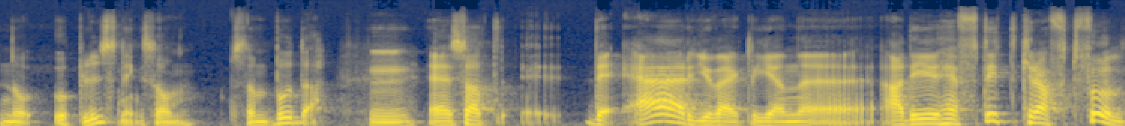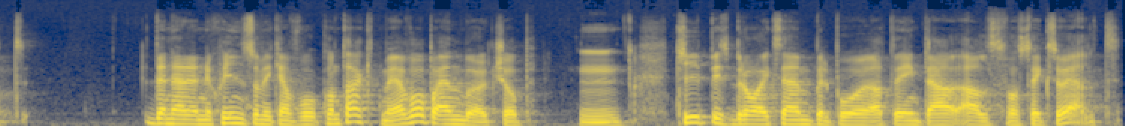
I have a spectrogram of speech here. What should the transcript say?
nå upplysning som, som Buddha. Eh, Så att eh, det är ju verkligen, eh, ja, det är ju häftigt kraftfullt den här energin som vi kan få kontakt med. Jag var på en workshop, typiskt bra exempel på att det inte alls var sexuellt.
